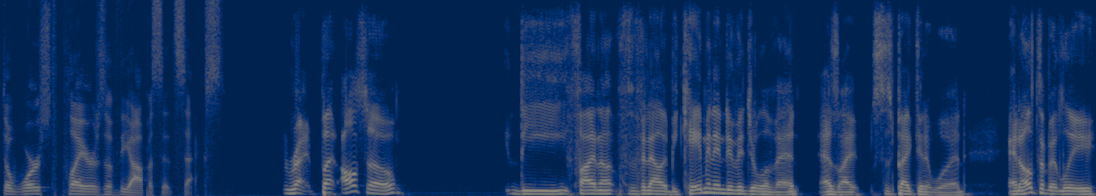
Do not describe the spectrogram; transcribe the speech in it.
the worst players of the opposite sex. Right, but also the final finale became an individual event, as I suspected it would, and ultimately,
